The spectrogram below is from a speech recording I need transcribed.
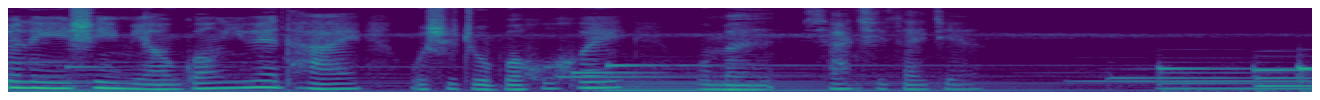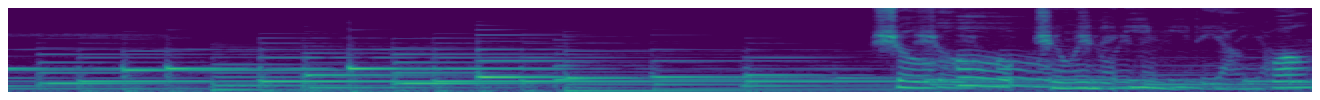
这里是一米阳光音乐台，我是主播灰灰，我们下期再见。守候只为那一米的阳光，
